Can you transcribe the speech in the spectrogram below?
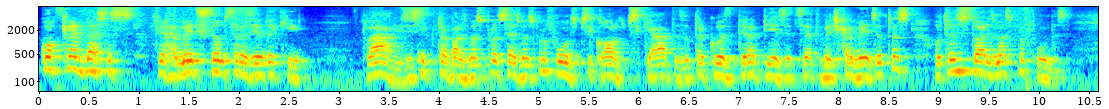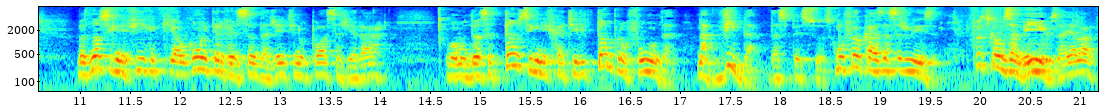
qualquer dessas ferramentas que estamos trazendo aqui. Claro, existem trabalhos mais processos, mais profundos, psicólogos, psiquiatras, outra coisa, terapias, etc., medicamentos, outras, outras histórias mais profundas. Mas não significa que alguma intervenção da gente não possa gerar uma mudança tão significativa e tão profunda na vida das pessoas, como foi o caso dessa juíza. Depois ficamos amigos, aí ela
